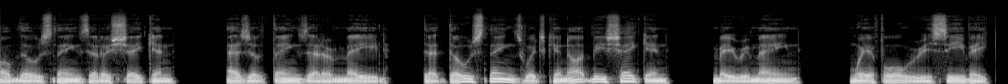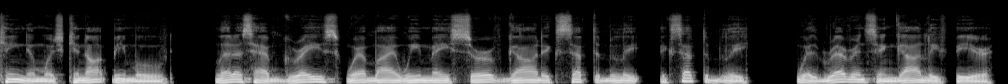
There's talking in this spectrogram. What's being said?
of those things that are shaken, as of things that are made, that those things which cannot be shaken may remain. Wherefore we receive a kingdom which cannot be moved. Let us have grace whereby we may serve God acceptably, acceptably with reverence and godly fear,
